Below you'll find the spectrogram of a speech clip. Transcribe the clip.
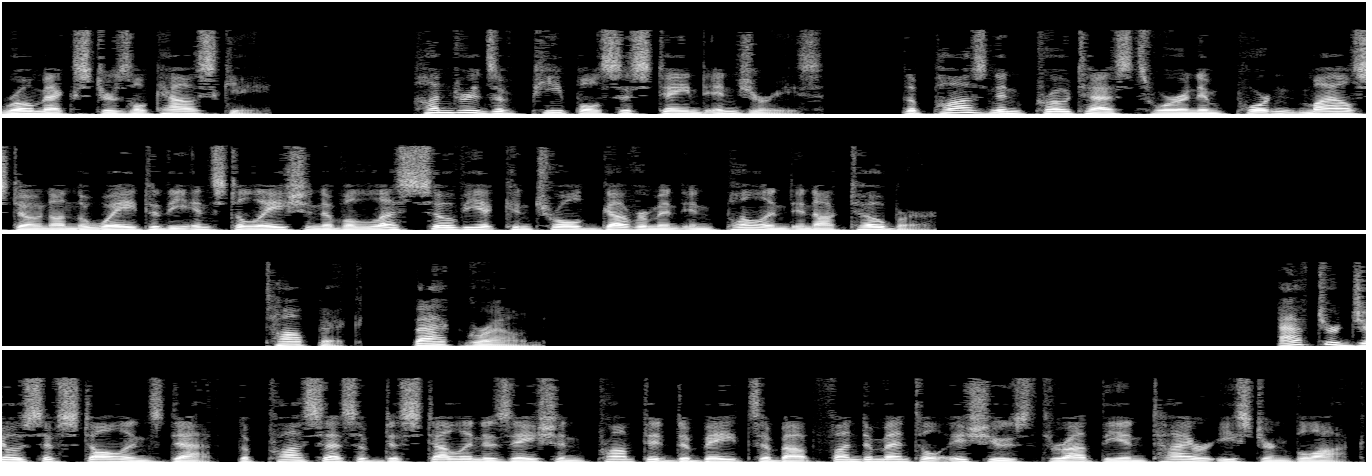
Romek Strzelkowski. Hundreds of people sustained injuries. The Poznan protests were an important milestone on the way to the installation of a less Soviet-controlled government in Poland in October. Background After Joseph Stalin's death, the process of de-Stalinization prompted debates about fundamental issues throughout the entire Eastern Bloc.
